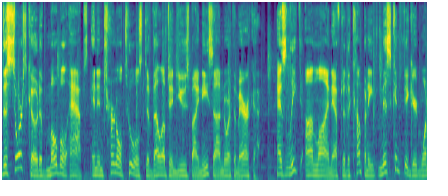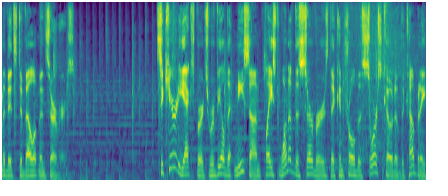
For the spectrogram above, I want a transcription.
The source code of mobile apps and internal tools developed and used by Nissan North America has leaked online after the company misconfigured one of its development servers. Security experts revealed that Nissan placed one of the servers that control the source code of the company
